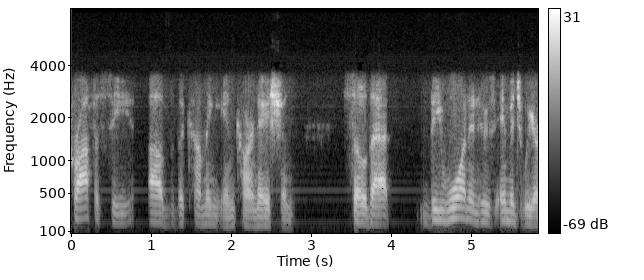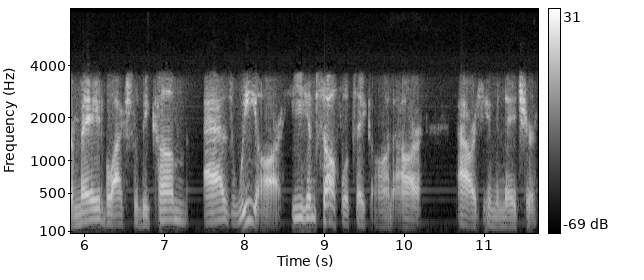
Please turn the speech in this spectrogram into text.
prophecy of the coming incarnation. So that the one in whose image we are made will actually become as we are. He himself will take on our our human nature.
